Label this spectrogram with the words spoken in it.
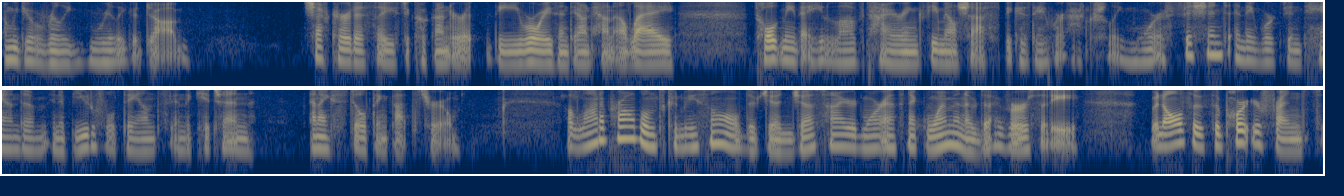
and we do a really, really good job. Chef Curtis, I used to cook under at the Roy's in downtown LA, told me that he loved hiring female chefs because they were actually more efficient and they worked in tandem in a beautiful dance in the kitchen. And I still think that's true. A lot of problems could be solved if you had just hired more ethnic women of diversity. But also support your friends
